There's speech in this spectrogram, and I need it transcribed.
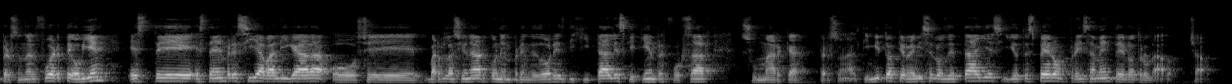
personal fuerte o bien este, esta membresía va ligada o se va a relacionar con emprendedores digitales que quieren reforzar su marca personal. Te invito a que revise los detalles y yo te espero precisamente del otro lado. Chao.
